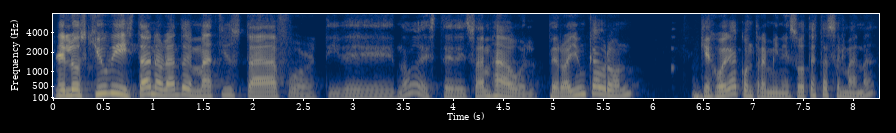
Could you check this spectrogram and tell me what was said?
De los QB, estaban hablando de Matthew Stafford y de, ¿no? este, de Sam Howell, pero hay un cabrón que juega contra Minnesota esta semana,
